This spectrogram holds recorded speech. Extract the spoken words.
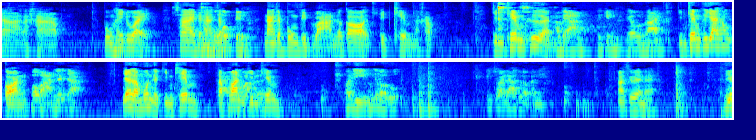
ยานะครับ ปรุงให้ด้วย ใช่แต่นางจะผมว่าเป็นนางจะปรุงติดหวานแล้วก็ติดเค็มนะครับ กินเข้มขึ้นเอาไปอ่านไปกินเดี๋ยวผมไล่กินเข้มคือย่ายท่องก่อนเบาหวานเลยจ้ะย่ายละมุนกับกินเข้มตะพ่อนกินเข้ม พอดีมึงจะบอกรู้พี่จอยได้กูแบบปันนี้อ้าวชื่ออะไรนะนี่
